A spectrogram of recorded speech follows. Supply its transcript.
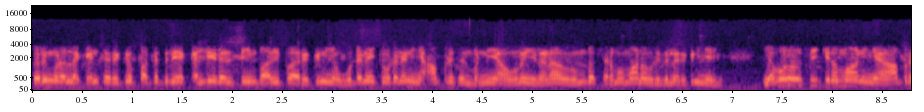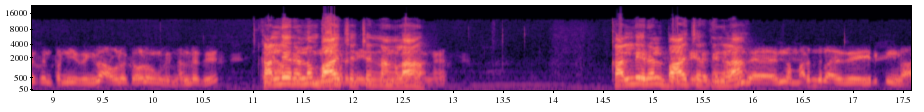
பெருங்குடல்ல கேன்சர் இருக்கு. பக்கத்திலேயே கல்லீரல் டீம் பாதிப்பா இருக்கு. நீங்க உடனேக்கு உடனே நீங்க ஆபரேஷன் பண்ணி ஆகணும். இல்லைன்னா ரொம்ப சிரமமான ஒரு இதுல இருக்கு. நீங்க எவ்வளவு சீக்கிரமா நீங்க ஆபரேஷன் பண்ணிடுறீங்களோ அவ்வளவுக்கு அவ்வளவு உங்களுக்கு நல்லது. கல்லீரலும்? சொல்றாங்க. கல்லீரல் பாதிச்சிருக்குங்களா இந்த மருந்துல அது இருக்குங்களா?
